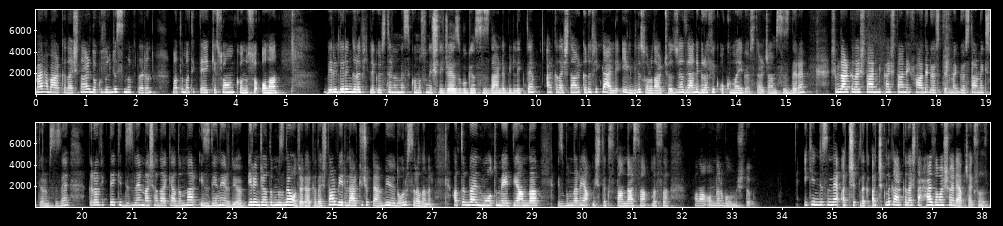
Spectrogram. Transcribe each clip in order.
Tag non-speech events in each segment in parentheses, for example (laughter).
Merhaba arkadaşlar. 9. sınıfların matematikteki son konusu olan verilerin grafikle gösterilmesi konusunu işleyeceğiz bugün sizlerle birlikte. Arkadaşlar grafiklerle ilgili sorular çözeceğiz. Yani grafik okumayı göstereceğim sizlere. Şimdi arkadaşlar birkaç tane ifade gösterme, göstermek istiyorum size. Grafikteki dizilerin aşağıdaki adımlar izlenir diyor. Birinci adımımız ne olacak arkadaşlar? Veriler küçükten büyüğe doğru sıralanır. Hatırlayın mod medyanda biz bunları yapmıştık. Standart sapması falan onları bulmuştuk. İkincisi ne? Açıklık. Açıklık arkadaşlar her zaman şöyle yapacaksınız.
